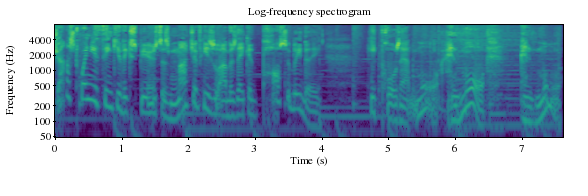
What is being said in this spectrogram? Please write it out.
just when you think you've experienced as much of His love as there could possibly be, He pours out more and more and more.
